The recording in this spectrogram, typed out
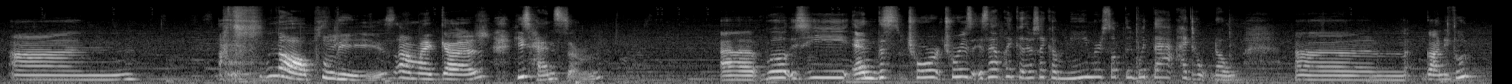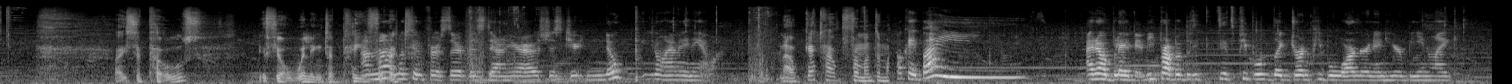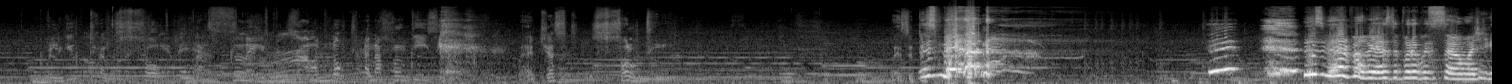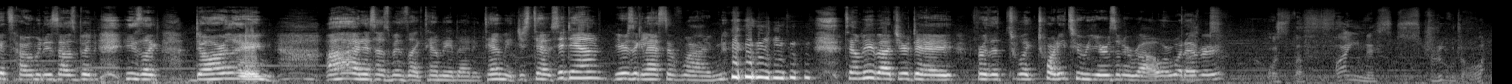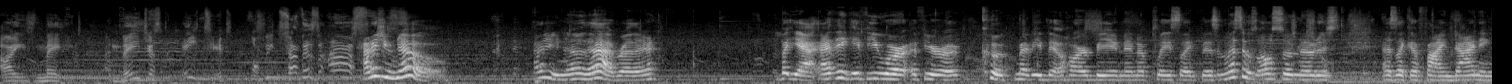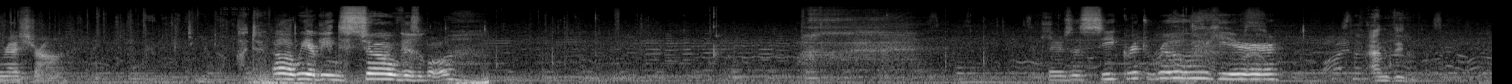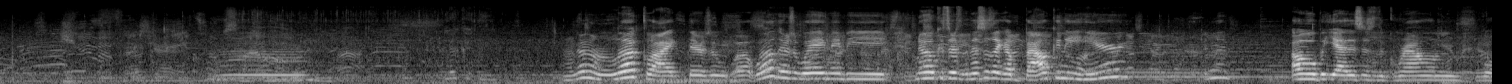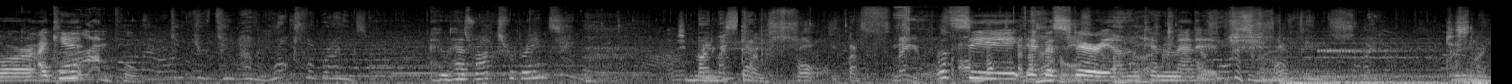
Um. no, please. Oh my gosh. He's handsome. Uh, well, is he. And this chore, is that like. There's like a meme or something with that? I don't know. Um. Got any food? I suppose. If you're willing to pay I'm for not looking for a service down here. I was just curious. Nope, you don't have anything I want. Now get out from under my. Okay, bye. I don't blame him. He probably gets people like drunk people wandering in here being like, Will you tell Saul that slaves are not an aphrodisiac? They're just salty. There's a this man. this man probably has to put up with so much. He gets home and his husband, he's like, "Darling," ah, and his husband's like, "Tell me about it. Tell me. Just tell. Sit down. Here's a glass of wine. tell me about your day for the like 22 years in a row or whatever." was the finest strudel I've made, and they just ate it off each other's ass. How did you know? How did you know that, brother? But yeah, I think if you are if you're a cook, might be a bit hard being in a place like this, unless it was also noticed as like a fine dining restaurant. Oh, we are being so visible. There's a secret room here. And the It doesn't look like there's a uh, well. There's a way, maybe no, because this is like a balcony here. Didn't it? Oh, but yeah, this is the ground floor. I can't. Rumple. You rocks for brains. Who has rocks for brains? Should mind my step. Tell Saul that snails Let's see if Astarion can manage. Just like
